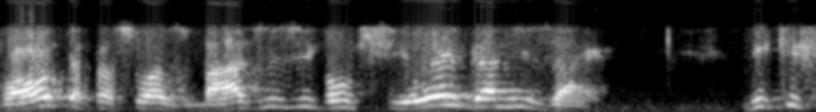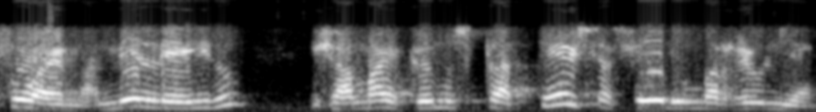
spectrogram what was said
volta para suas bases e vão se organizar. De que forma? Meleiro, já marcamos para terça-feira uma reunião.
